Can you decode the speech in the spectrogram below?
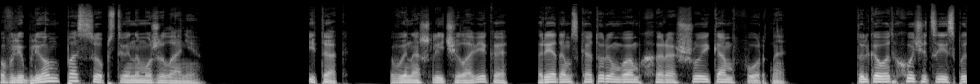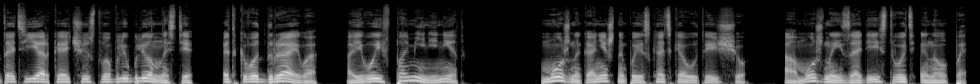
Влюблен по собственному желанию. Итак, вы нашли человека, рядом с которым вам хорошо и комфортно. Только вот хочется испытать яркое чувство влюбленности, эткого драйва, а его и в помине нет. Можно, конечно, поискать кого-то еще, а можно и задействовать НЛП.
